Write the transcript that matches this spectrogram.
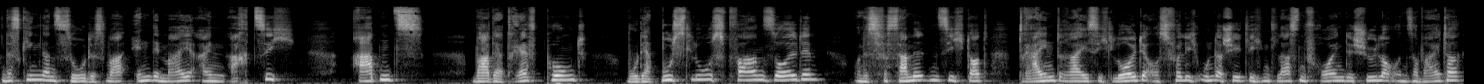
Und das ging dann so, das war Ende Mai 81. Abends war der Treffpunkt, wo der Bus losfahren sollte. Und es versammelten sich dort 33 Leute aus völlig unterschiedlichen Klassen, Freunde, Schüler und so weiter.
